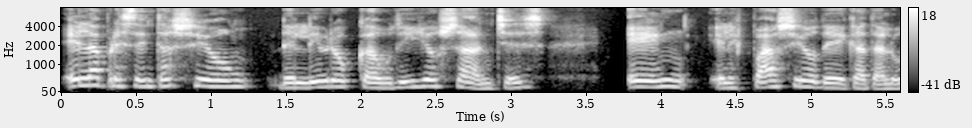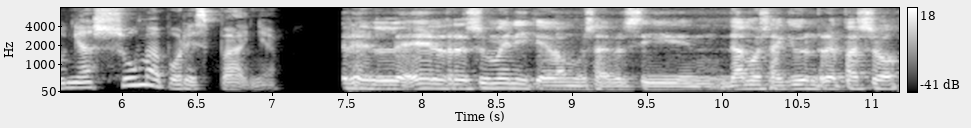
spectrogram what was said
en la presentación del libro Caudillo Sánchez en el espacio de Cataluña Suma por España. El, el resumen y que vamos a ver si damos aquí un repaso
